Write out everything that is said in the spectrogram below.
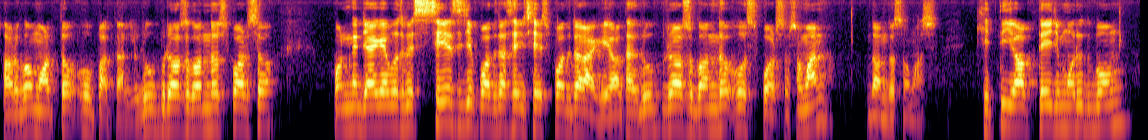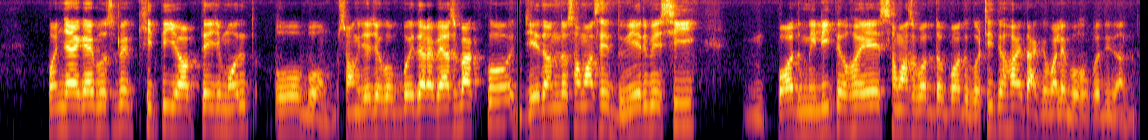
স্বর্গ, মর্ত ও পাতাল। রূপ, রস, গন্ধ, স্পর্শ, কোন জায়গায় বসবে? শেষ যে পদটা, সেই শেষ পদটার আগে, অর্থাৎ রূপ, রস, গন্ধ ও স্পর্শ সমান দ্বন্দ্ব সমাস। ক্ষিতি অব তেজ মরুদ, বোম। কোন জায়গায় বসবে? ক্ষিতি অব তেজ মরুত ও বোম। সংযোজক অব্যয় দ্বারা ব্যাস বাক্য যে দ্বন্দ্ব সমাসে দুইয়ের বেশি পদ মিলিত হয়ে সমাসবদ্ধ পদ গঠিত হয়, তাকে বলে বহুপদী দ্বন্দ্ব।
